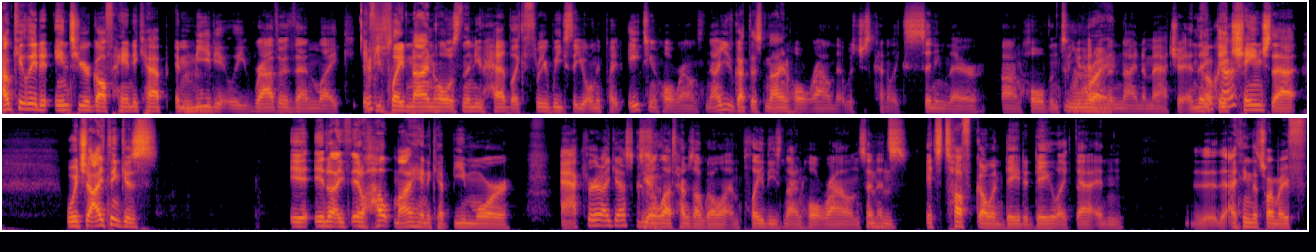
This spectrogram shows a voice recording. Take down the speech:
calculated into your golf handicap immediately rather than like if you played nine holes and then you had like three weeks that you only played 18 hole rounds now you've got this nine hole round that was just kind of like sitting there on hold until you had Right. the nine to match it and they, Okay. they changed that which i think is it, it it'll help my handicap be more accurate i guess because Yeah. a lot of times i'll go out and play these nine hole rounds and Mhm. it's it's tough going day to day like that and i think that's why my f-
